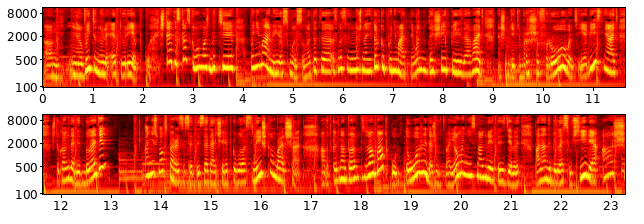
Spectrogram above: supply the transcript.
э, вытянули эту репку. Читая эту сказку, мы, может быть, и понимаем ее смысл, но этот э, смысл нужно не только понимать, но его надо еще и передавать нашим детям, расшифровывать и объяснять, что когда дед был один, он не смог справиться с этой задачей, репка была слишком большая. А вот когда он позвал бабку, тоже даже вдвоем они не смогли это сделать. Понадобилось усилия аж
